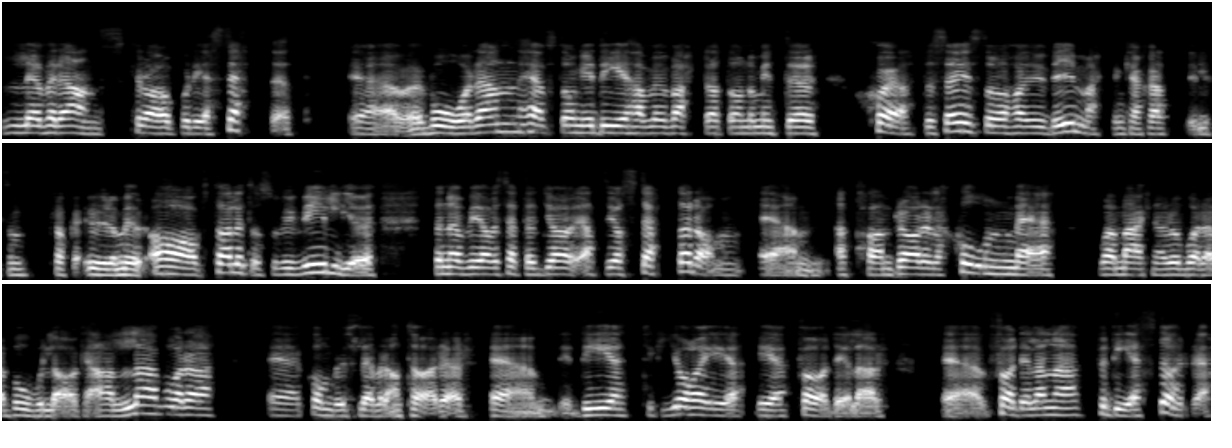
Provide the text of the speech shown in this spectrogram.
leveranskrav på det sättet. Vår våran hävstång har väl varit att om de inte sköter sig så har ju vi makten kanske att liksom plocka ur dem ur avtalet och så vi vill ju. Sen har vi har sett att jag, att jag stöttar dem eh, att ha en bra relation med våra marknader och våra bolag, alla våra eh, kombusleverantörer. Eh, det tycker jag är, är fördelar. Eh, fördelarna för det är större,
